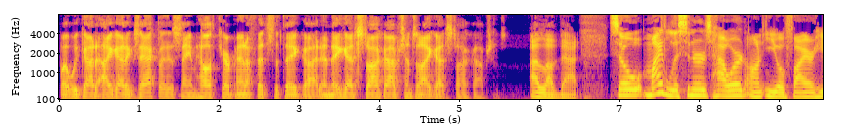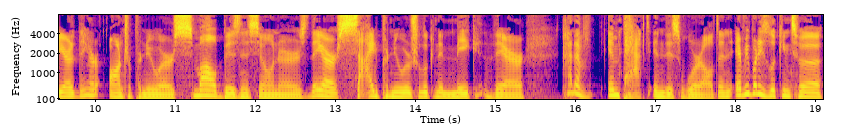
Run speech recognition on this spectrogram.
but we got I got exactly the same health care benefits that they got, and they got stock options, and I got stock options. I love that. So my listeners, Howard, on EO Fire here, they are entrepreneurs, small business owners. They are sidepreneurs who are looking to make their kind of impact in this world. And everybody's looking to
